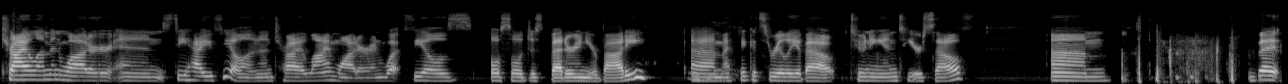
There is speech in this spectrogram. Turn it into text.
try lemon water and see how you feel and then try lime water and what feels also just better in your body. Um, i think it's really about tuning into yourself um, but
